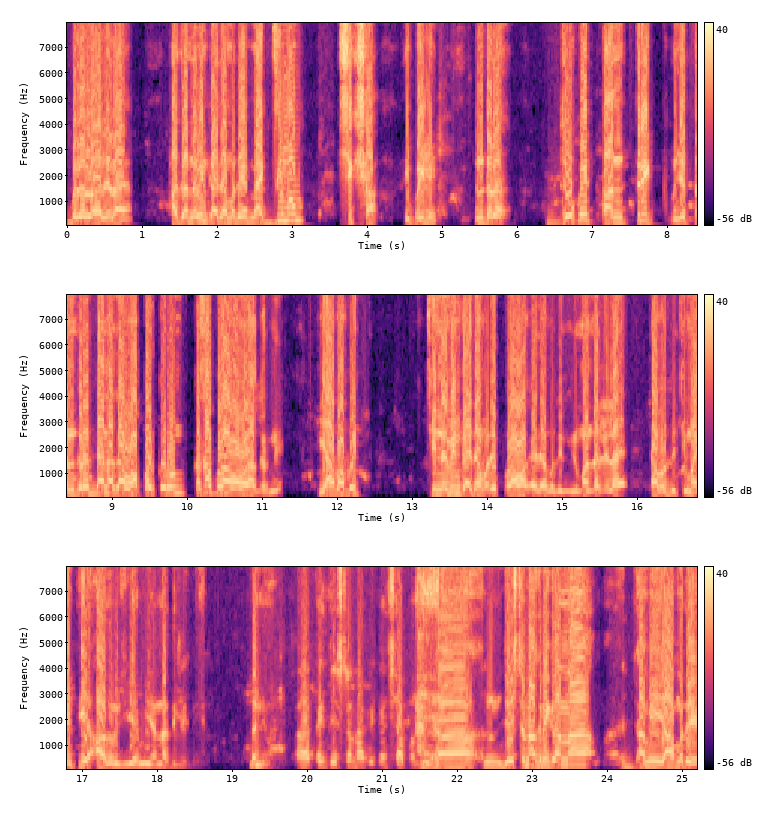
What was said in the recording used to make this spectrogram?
बदल आलेला आहे. हा जर नवीन कायद्यामध्ये मॅक्झिमम शिक्षा ही पहिली. नंतर जो काही तांत्रिक म्हणजे तंत्रज्ञानाचा वापर करून कसा पुरावा गोळा करणे याबाबत ची नवीन कायद्यामध्ये पुरावा कायद्यामध्ये निर्माण झालेला आहे. त्याबद्दलची माहिती आज रोजी आम्ही यांना दिलेली आहे. धन्यवाद. काही ज्येष्ठ नागरिकांशी आपण ज्येष्ठ नागरिकांना आम्ही यामध्ये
